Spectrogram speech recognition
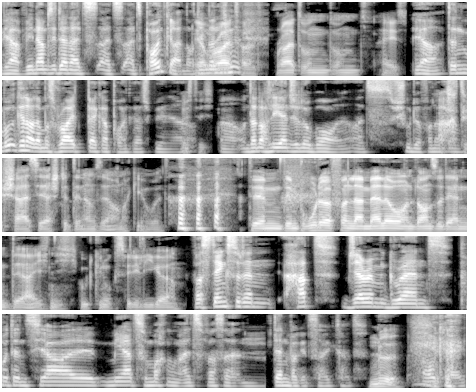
ja, wen haben sie denn als als als Point Guard noch? Ja, Wright halt. Wright und und Hayes. Ja, dann genau, dann muss Wright Backup Point Guard spielen, ja. Richtig. Ja, und dann noch LiAngelo Ball als Shooter von der Ach du Scheiße, ja stimmt, den haben sie auch noch geholt. dem dem Bruder von Lamello und Lonzo, der der eigentlich nicht gut genug ist für die Liga. Was denkst du denn, hat Jeremy Grant Potenzial mehr zu machen, als was er in Denver gezeigt hat? Nö. Okay.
